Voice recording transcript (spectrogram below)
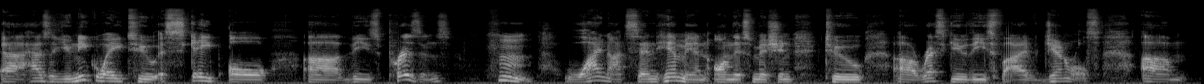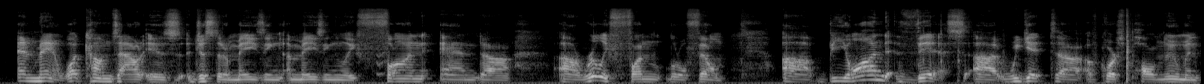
uh, has a unique way to escape all uh, these prisons. Hmm, why not send him in on this mission to uh, rescue these five generals? Um, and man, what comes out is just an amazing, amazingly fun and uh, uh, really fun little film. Uh, beyond this, uh, we get, uh, of course, Paul Newman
